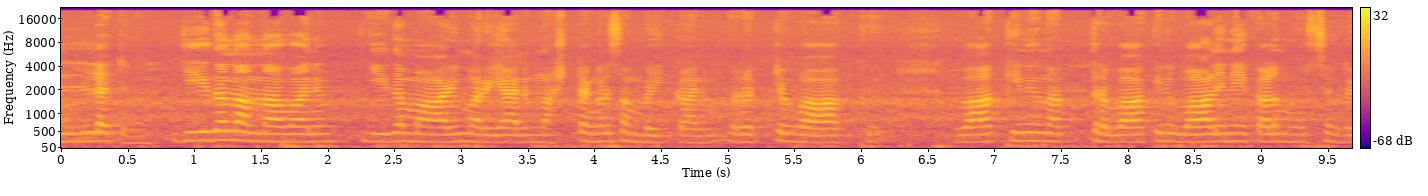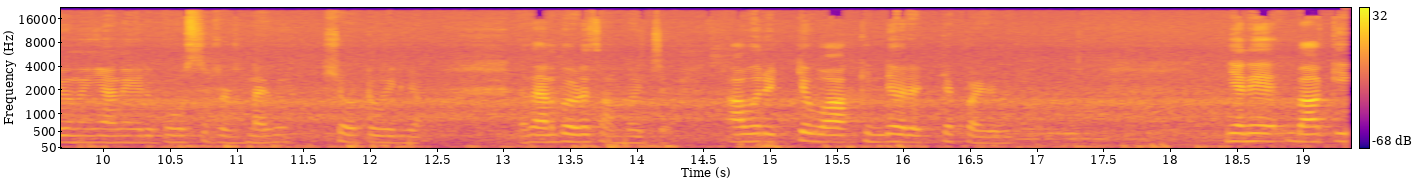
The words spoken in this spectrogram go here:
എല്ലാറ്റിനും. ജീവിതം നന്നാവാനും ജീവിതം മാറി മറിയാനും നഷ്ടങ്ങൾ സംഭവിക്കാനും ഒരൊറ്റ വാക്ക്. വാക്കിന് അത്ര വാക്കിന് വാളിനേക്കാളും മൂർച്ചുണ്ട് എന്ന് ഞാൻ ഒരു പോസ്റ്റ് ഇട്ടിട്ടുണ്ടായിരുന്നു. ഷോർട്ട് വീഡിയോ അതാണ് ഇപ്പോൾ ഇവിടെ സംഭവിച്ചത്. ആ ഒരൊറ്റ വാക്കിന്റെ ഒരൊറ്റ പഴവ്. ഞാൻ ബാക്കി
